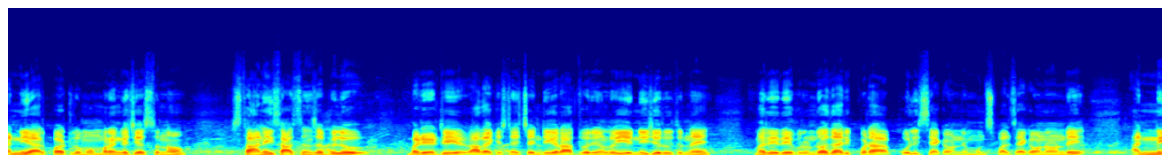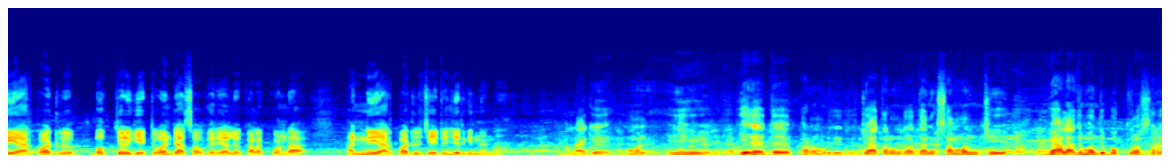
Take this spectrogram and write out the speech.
అన్ని ఏర్పాట్లు ముమ్మరంగా చేస్తున్నాం. స్థానిక శాసనసభ్యులు బడేటి రాధాకృష్ణ చంటి గారి ఆధ్వర్యంలో ఇవన్నీ జరుగుతున్నాయి. మరి రేపు రెండో తారీఖు కూడా పోలీస్ శాఖ ఉండి మున్సిపల్ శాఖ ఉండి అన్ని ఏర్పాట్లు భక్తులకి ఎటువంటి అసౌకర్యాలు కలగకుండా అన్ని ఏర్పాట్లు చేయడం జరిగిందండి. అలాగే మన ఈ ఏదైతే పరమటి జాతర ఉందో దానికి సంబంధించి వేలాది మంది భక్తులు వస్తారు.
